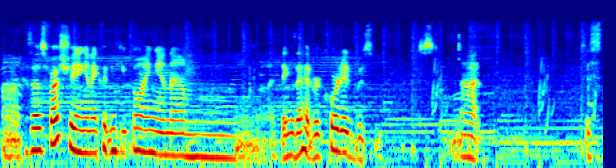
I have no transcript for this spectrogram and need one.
Because uh, I was frustrating and I couldn't keep going and um, things I had recorded was just not... just...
